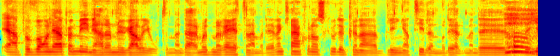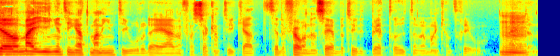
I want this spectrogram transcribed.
Ja, på vanliga iPad Mini hade de nog aldrig gjort det, men däremot med Retina-modellen kanske de skulle kunna blinga till en modell. Men det, det gör mig ingenting att man inte gjorde det, även fast jag kan tycka att telefonen ser betydligt bättre ut än vad man kan tro. med den.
